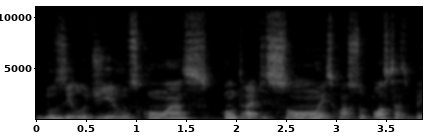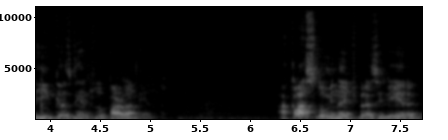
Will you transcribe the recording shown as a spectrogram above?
nos iludirmos com as contradições, com as supostas brigas dentro do parlamento. A classe dominante brasileira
